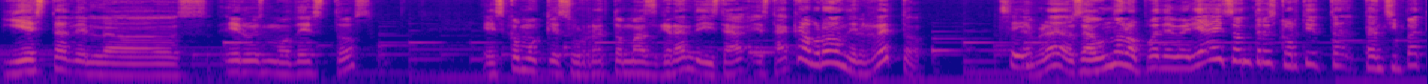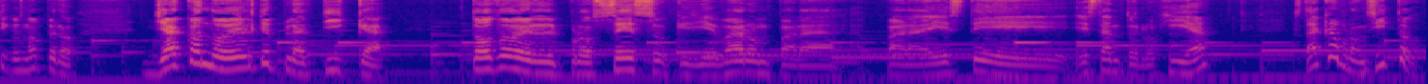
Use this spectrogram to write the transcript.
Y esta de los héroes modestos es como que su reto más grande. Y está, está cabrón el reto. sí, La verdad, o sea, uno lo puede ver y "Ay, son tres cortitos tan simpáticos, ¿no? Pero ya cuando él te platica todo el proceso que llevaron para, para este, esta antología, está cabroncito.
